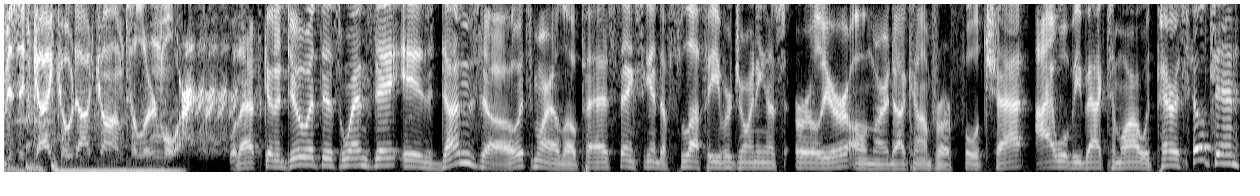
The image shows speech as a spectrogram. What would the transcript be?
Visit geico.com to learn more. Well, that's going to do it. This Wednesday is Dunzo. It's Mario Lopez. Thanks again to Fluffy for joining us earlier on Mario.com for our full chat. I will be back tomorrow with Paris Hilton,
